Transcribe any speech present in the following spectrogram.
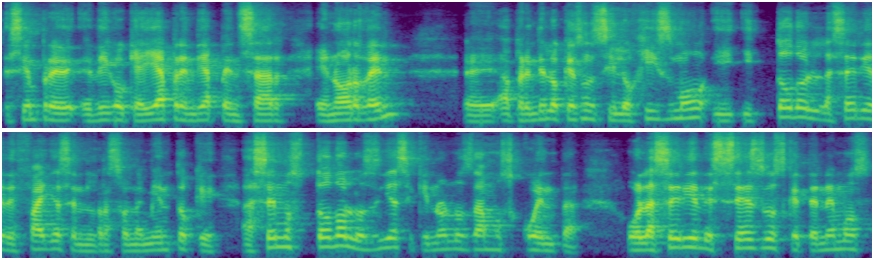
siempre digo que ahí aprendí a pensar en orden, eh, aprendí lo que es un silogismo y, toda la serie de fallas en el razonamiento que hacemos todos los días y que no nos damos cuenta, o la serie de sesgos que tenemos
